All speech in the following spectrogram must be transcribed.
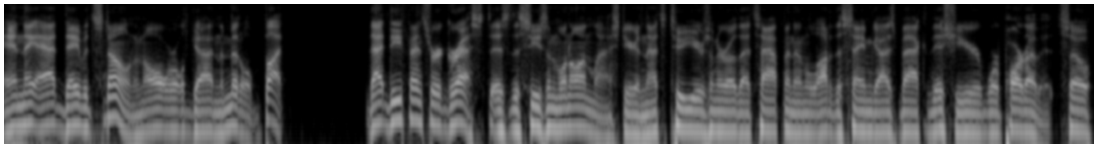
And they add David Stone, an all world guy in the middle. But that defense regressed as the season went on last year, and that's two years in a row that's happened, and a lot of the same guys back this year were part of it. So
